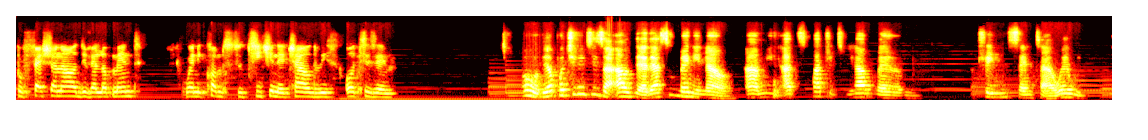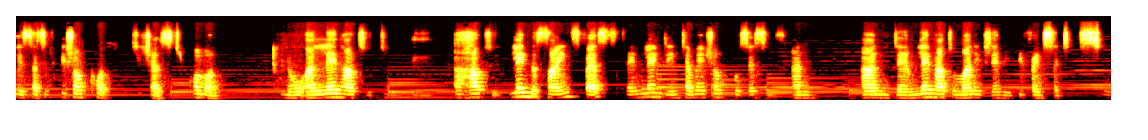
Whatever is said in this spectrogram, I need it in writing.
professional development when it comes to teaching a child with autism? Oh, the opportunities are out there. There are so many now. I mean, at Patrick's, we have um, a training center where we do a certification course for teachers to come on, you know, and learn how to do uh, how to learn the science first, then learn the intervention processes, and and um, learn how to manage them in different settings. So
